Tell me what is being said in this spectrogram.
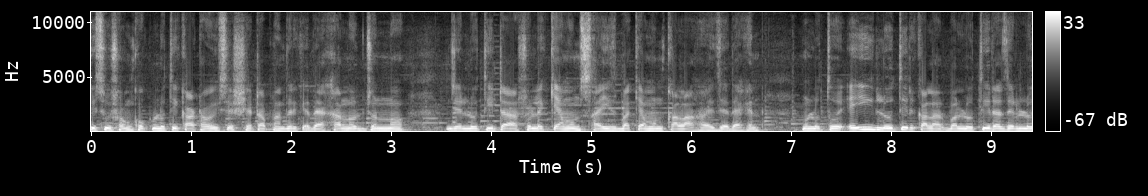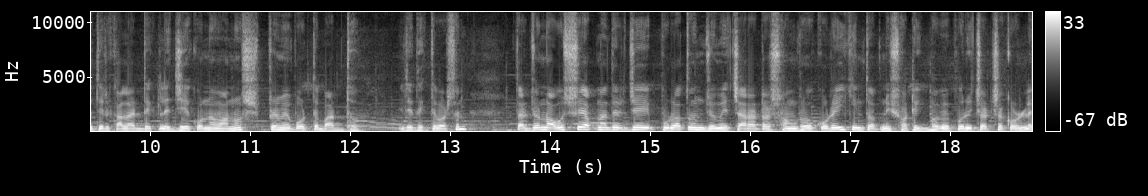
কিছু সংখ্যক লতি কাটা হয়েছে, সেটা আপনাদেরকে দেখানোর জন্য যে লতিটা আসলে কেমন সাইজ বা কেমন কালার হয়, যে দেখেন। মূলত এই লতির কালার বা লতিরাজের লতির কালার দেখলে যে কোনো মানুষ প্রেমে পড়তে বাধ্য। এই যে দেখতে পাচ্ছেন, তার জন্য অবশ্যই আপনাদের যে পুরাতন জমির চারাটা সংগ্রহ করেই কিন্তু আপনি সঠিকভাবে পরিচর্যা করলে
